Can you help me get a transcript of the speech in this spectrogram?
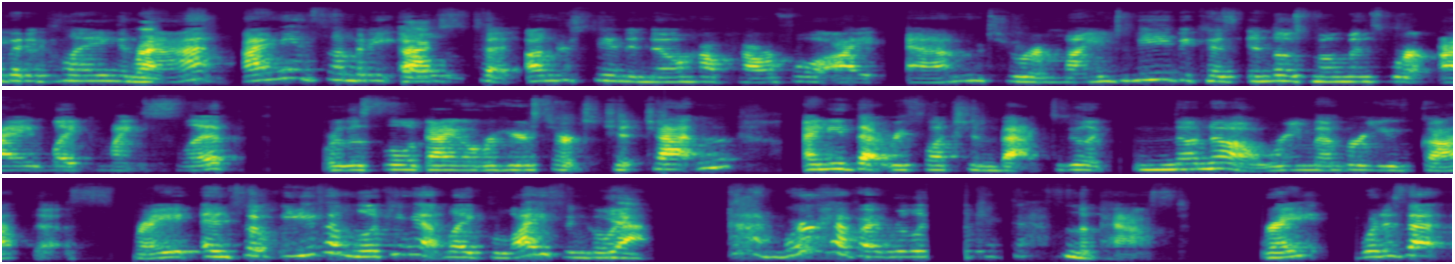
anybody playing in Right. that. I need somebody else to understand and know how powerful I am to remind me because in those moments where I like might slip or this little guy over here starts chit chatting, I need that reflection back to be like, no, no, remember you've got this, right? And so even looking at like life and going, Yeah. God, where have I really kicked ass in the past, right? What is that?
